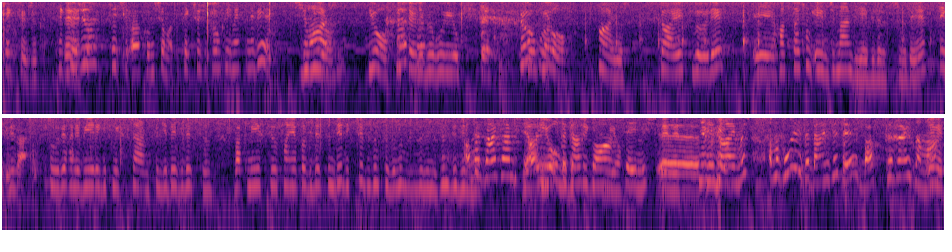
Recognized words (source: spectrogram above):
Tek çocuk. Tek Evet. çocuğun, tek, Aa, konuşamadım. Tek çocukluğun kıymetini bil. Şımar. Biliyor. Yok hiç öyle bir huyu yok işte. çok mu? yok. Hayır. Gayet böyle e, hatta çok evcimen diyebiliriz Sude'ye. Ne güzel. Biz, Sude hani bir yere gitmek ister misin? Gidebilirsin. Bak ne istiyorsan yapabilirsin dedikçe bizim kızımız dizimizin dibinde. Ama zaten bir şey Yani ay yol hakikaten soğan gitmiyor. şeymiş, Evet. e, fenaymış. Ama bu arada bence de baskı her zaman Evet.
